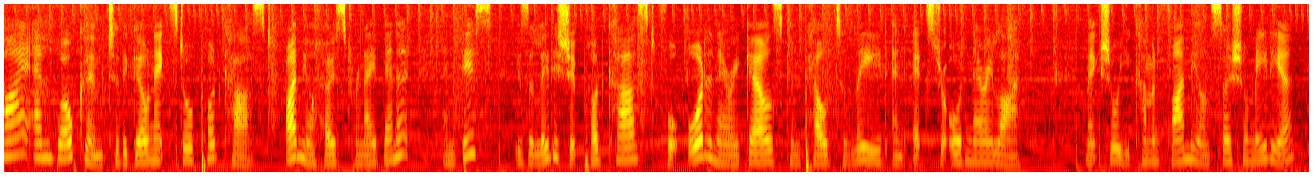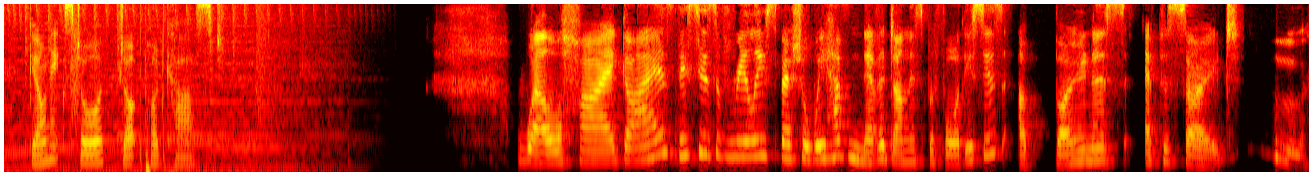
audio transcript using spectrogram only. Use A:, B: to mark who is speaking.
A: Hi, and welcome to the Girl Next Door podcast. I'm your host, Renee Bennett, and this is a leadership podcast for ordinary girls compelled to lead an extraordinary life. Make sure you come and find me on social media, girlnextdoor.podcast. Well, hi guys. This is really special. We have never done this before. This is a bonus episode.
B: Ooh.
